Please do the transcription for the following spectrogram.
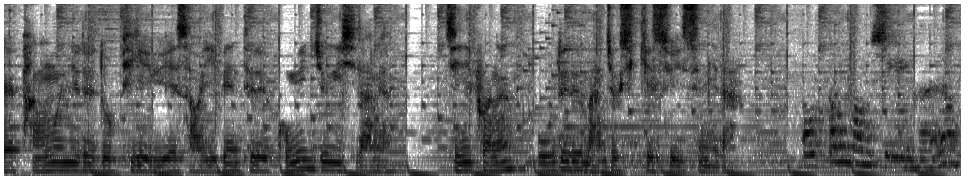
재방문율을 높이기 위해서 이벤트를 고민 중이시라면 지니펀은 모두를 만족시킬 수 있습니다. 어떤 방식인가요?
